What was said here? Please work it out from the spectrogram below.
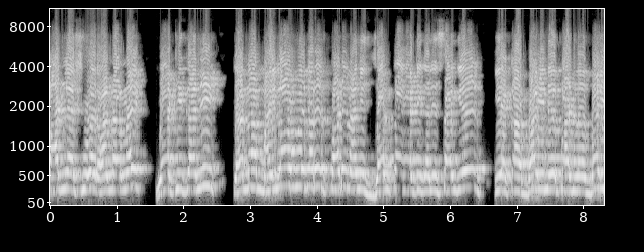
पाडल्याशिवाय राहणार नाही. या ठिकाणी त्यांना महिला उमेदवारच पाडेल आणि जनता या ठिकाणी सांगेल की एका बाईने पाडलं. बाई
